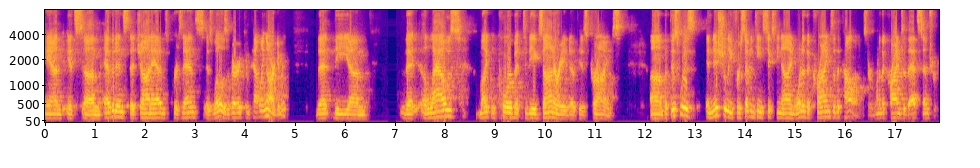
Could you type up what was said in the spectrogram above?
And it's um, evidence that John Adams presents, as well as a very compelling argument that, the, um, that allows Michael Corbett to be exonerated of his crimes. Um, but this was initially for 1769 one of the crimes of the colonies or one of the crimes of that century.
